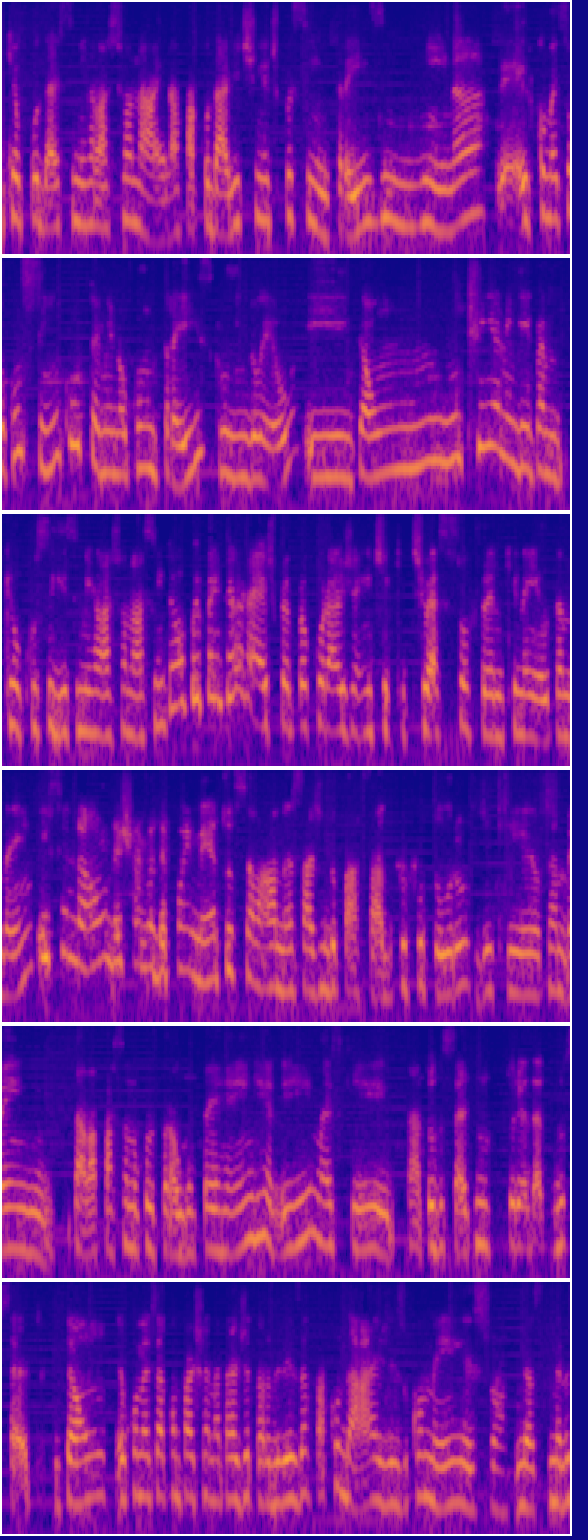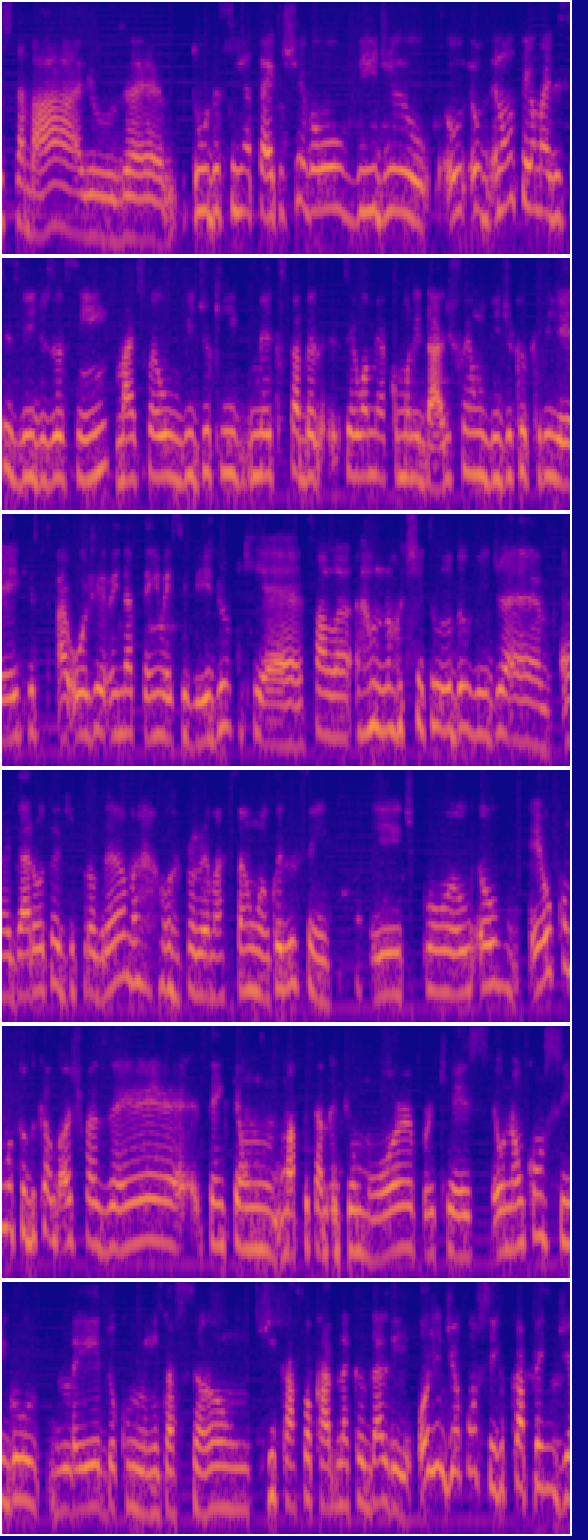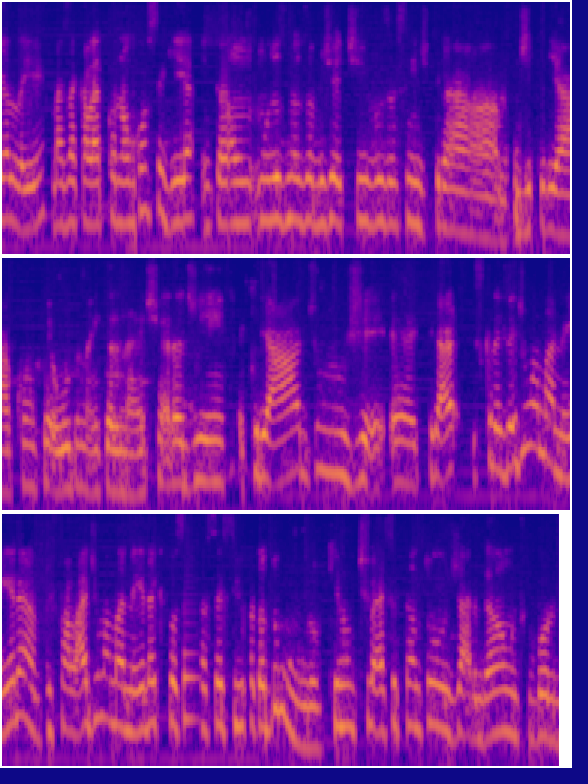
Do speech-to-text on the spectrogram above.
que eu pudesse me relacionar. E na faculdade tinha, tipo assim, três meninas. Ele começou com cinco, terminou com três, incluindo eu. E então, não tinha ninguém pra, que eu conseguisse me relacionar assim. Então, eu fui pra internet para procurar gente que tivesse sofrendo que nem eu também. E se não, deixar meu depoimento, sei lá, uma mensagem do passado pro futuro, de que eu também estava passando por, por algum perrengue ali, mas que tá tudo certo, no futuro ia dar tudo certo. Então, eu comecei a compartilhar minha trajetória desde a faculdade, desde o começo, meus primeiros trabalhos, é, tudo assim, até que chegou o vídeo. Eu, eu, não tenho mais esses vídeos assim, mas foi o vídeo que meio que estabeleceu a minha comunidade. Foi um vídeo que eu criei, que hoje eu ainda tenho esse vídeo, que é fala. No título do vídeo é, é Garota de Programa, ou Programação, uma coisa assim. E, tipo, eu, eu, eu, como tudo que eu gosto de fazer, tem que ter um, uma pitada de humor, porque eu não consigo ler documentação, ficar focado naquilo dali. Hoje em dia eu consigo, porque eu aprendi a ler, mas naquela época eu não conseguia. Então, um dos meus objetivos, assim, de criar, de criar conteúdo na internet era de criar de um é, criar, escrever de uma maneira e falar de uma maneira que fosse acessível para todo mundo, que não tivesse tanto jargão, tipo bordão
